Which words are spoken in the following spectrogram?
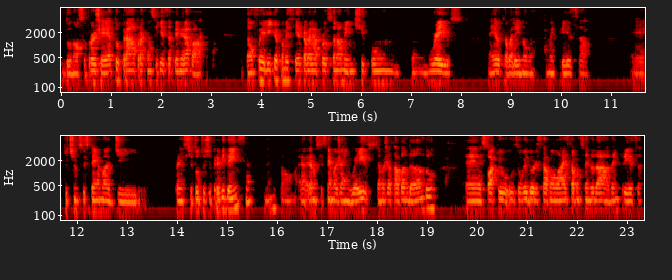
do nosso projeto para conseguir essa primeira vaga. Então, foi ali que eu comecei a trabalhar profissionalmente com, com Rails. Né? Eu trabalhei numa empresa é, que tinha um sistema de para institutos de previdência, né? então é, era um sistema já em Rails, o sistema já estava andando, é, só que os desenvolvedores estavam lá, estavam saindo da, da empresa.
